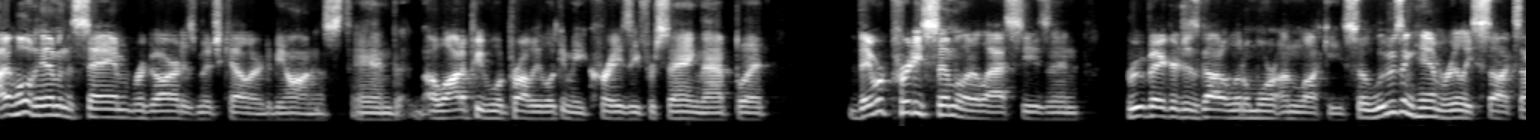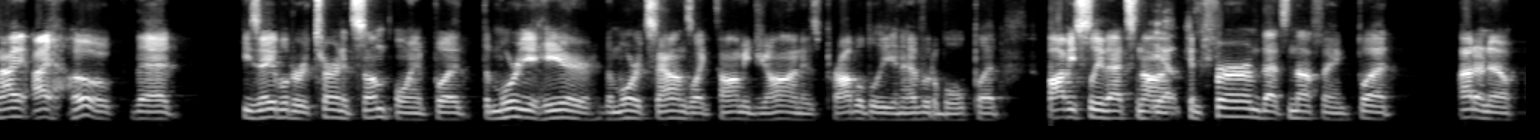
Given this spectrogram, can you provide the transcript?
I hold him in the same regard as Mitch Keller, to be honest. And a lot of people would probably look at me crazy for saying that, but they were pretty similar last season. Brubaker just got a little more unlucky. So losing him really sucks. And I, I hope that he's able to return at some point. But the more you hear, the more it sounds like Tommy John is probably inevitable. But Obviously, that's not yep. confirmed. That's nothing. But I don't know.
